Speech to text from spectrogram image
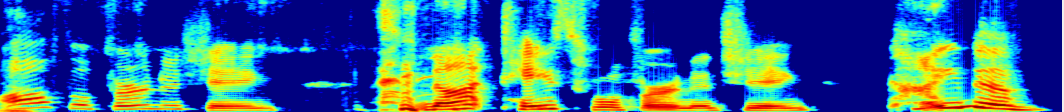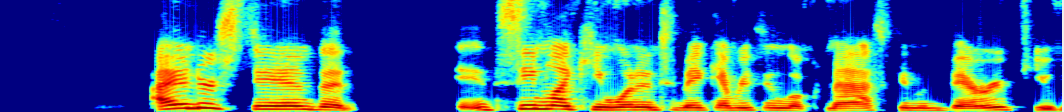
awful furnishing, not tasteful furnishing. Kind of, I understand that it seemed like he wanted to make everything look masculine, very few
